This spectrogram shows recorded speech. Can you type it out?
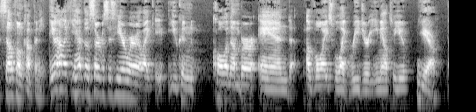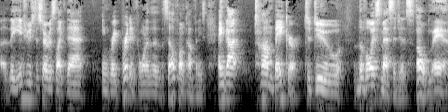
cell phone company. You know how like you have those services here where like you can call a number and a voice will like read your email to you. yeah. Uh, they introduced a service like that in Great Britain for one of the, the cell phone companies and got Tom Baker to do the voice messages. Oh man.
